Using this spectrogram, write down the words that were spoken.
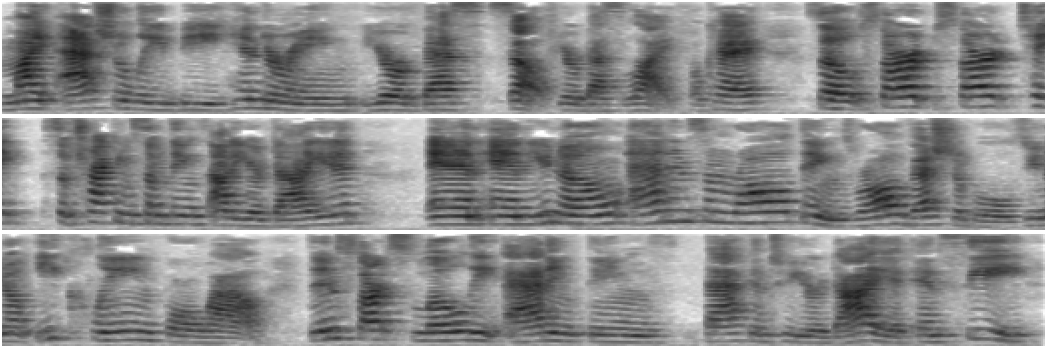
might actually be hindering your best self your best life okay? So start start take subtracting some things out of your diet and and you know add in some raw things raw vegetables you know eat clean for a while. Then start slowly adding things back into your diet and see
